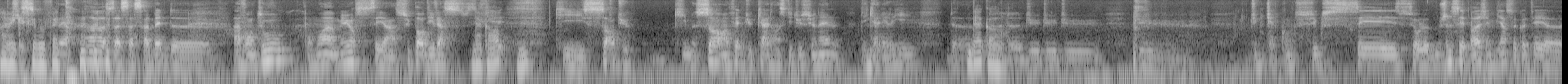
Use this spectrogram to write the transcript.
avec ce que vous faites? Pas, ça, ça sera bête de... Avant tout, pour moi, un mur, c'est un support diversifié. Mmh. qui sort du... qui me sort, en fait, du cadre institutionnel, des galeries, de... D'accord. de- de- du... du, du, du- quelconque succès sur le... Je ne sais pas, j'aime bien ce côté euh,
